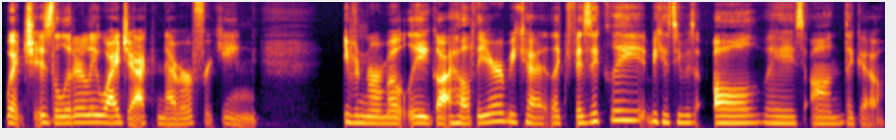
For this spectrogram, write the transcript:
which is literally why Jack never freaking even remotely got healthier because like physically because he was always on the go.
